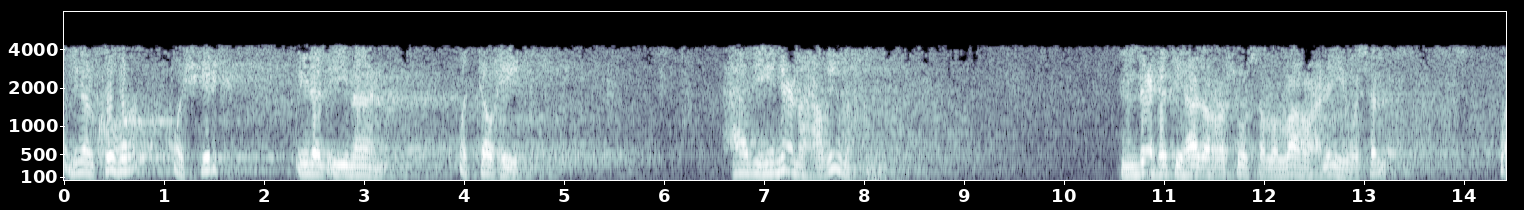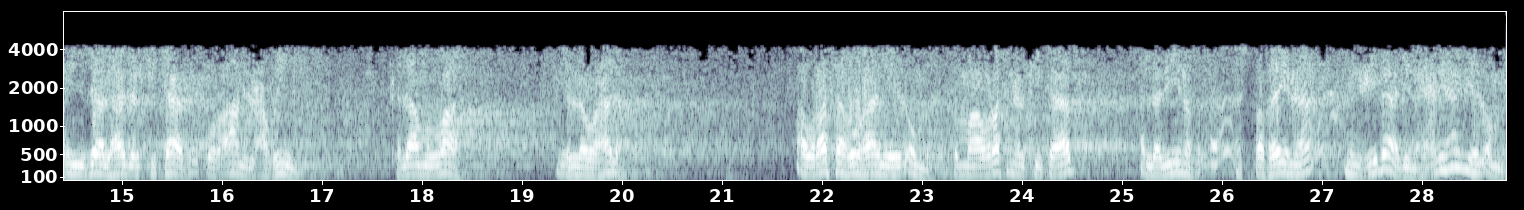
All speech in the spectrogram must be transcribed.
ومن الكفر والشرك إلى الإيمان والتوحيد. هذه نعمة عظيمة. من بعثة هذا الرسول صلى الله عليه وسلم وإنزال هذا الكتاب القرآن العظيم كلام الله جل وعلا. أورثه هذه الأمة ثم أورثنا الكتاب الذين اصطفينا من عبادنا يعني هذه الأمة.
